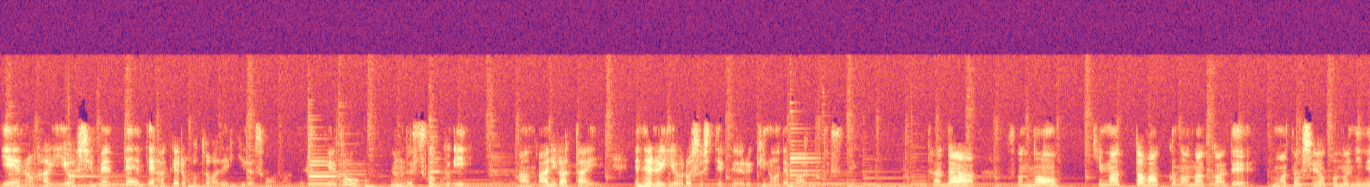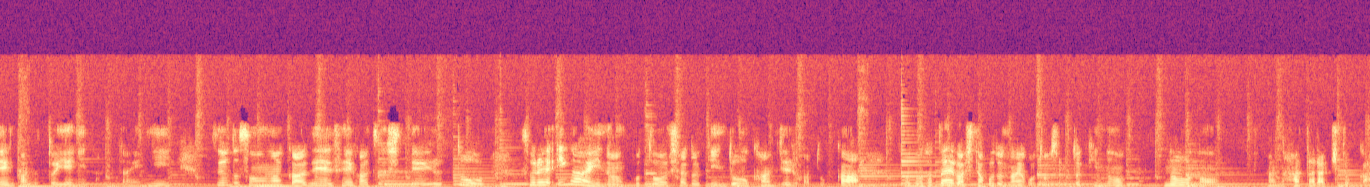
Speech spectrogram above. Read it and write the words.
家の鍵を閉めて出かけることができるそうなんですけど、なのですごくいい、あのありがたいエネルギーをロスしてくれる機能でもあるんですね。ただ、その決まった枠の中で、私はこの2年間ずっと家にいたみたいに、ずっとその中で生活していると、それ以外のことをした時にどう感じるかとか、その例えばしたことないことをする時の脳のあの働きとか、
